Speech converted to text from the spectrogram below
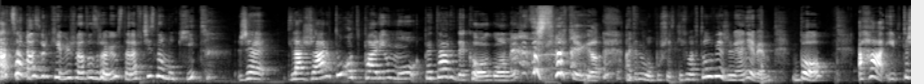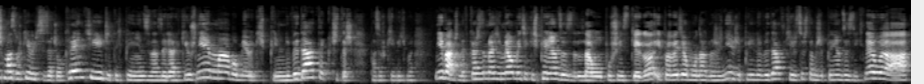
a co Mazurkiewicz na to zrobił? Stara wcisnął mu kit, że dla żartu odpalił mu petardę koło głowy, czy coś takiego. A ten Łopuszyński chyba w to uwierzył, ja nie wiem. Bo, aha, i też Mazurkiewicz się zaczął kręcić, że tych pieniędzy na zegarki już nie ma, bo miał jakiś pilny wydatek, czy też Mazurkiewicz, nieważne, w każdym razie miał mieć jakieś pieniądze dla Łopuszyńskiego i powiedział mu nagle, że nie, że pilne wydatki, że coś tam, że pieniądze zniknęły, a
